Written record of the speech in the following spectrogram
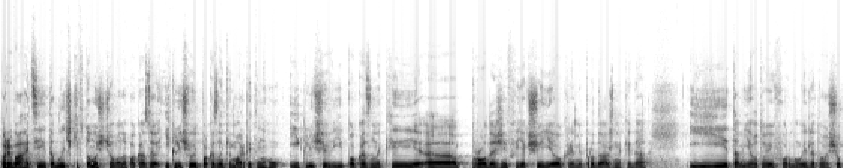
Перевага цієї таблички в тому, що вона показує і ключові показники маркетингу, і ключові показники е, продажів, якщо є окремі продажники. Да? І там є готові формули для того, щоб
